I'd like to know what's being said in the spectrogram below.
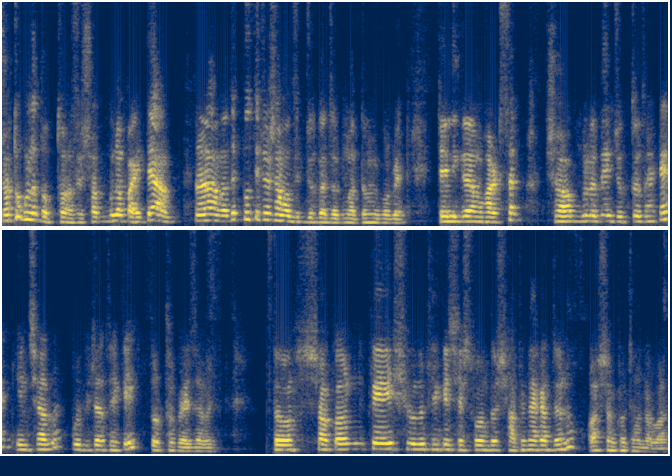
যতগুলো তথ্য আছে সবগুলো পাইতে আপনারা আমাদের প্রতিটা সামাজিক যোগাযোগ মাধ্যমে করবেন। টেলিগ্রাম হোয়াটসঅ্যাপ সবগুলোতেই যুক্ত থাকেন। ইনশাল্লাহ প্রতিটা থেকেই তথ্য পেয়ে যাবেন। তো সকলকে শুরু থেকে শেষ পর্যন্ত সাথে থাকার জন্য অসংখ্য ধন্যবাদ।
